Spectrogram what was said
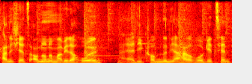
kann ich jetzt auch nur noch mal wiederholen. Naja, die kommenden Jahre, wo geht's hin?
